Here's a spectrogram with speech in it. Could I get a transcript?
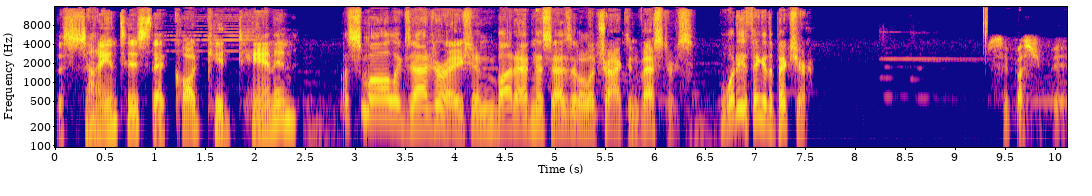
The scientist that caught Kid Tannen? A small exaggeration, but Edna says it'll attract investors. What do you think of the picture? C'est pas super.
